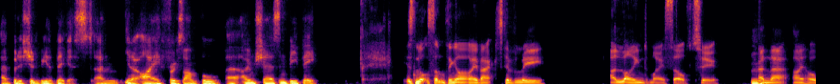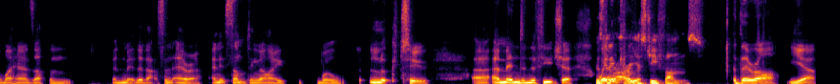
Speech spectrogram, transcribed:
uh, but it shouldn't be the biggest. Um, you know, I, for example, uh, own shares in BP. It's not something I've actively aligned myself to, mm. and that I hold my hands up and admit that that's an error, and it's something that I will look to uh, amend in the future. When there are ESG funds. There are, yeah.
